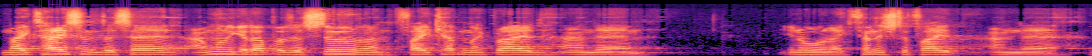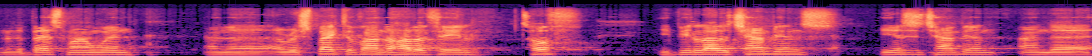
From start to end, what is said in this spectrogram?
Mike Tyson to say, I'm going to get up with a stool and fight Kevin McBride and, um, you know, like finish the fight and, uh, the best man win. And uh, I respect Evander Holyfield, tough. He beat a lot of champions. He is a champion. And uh,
